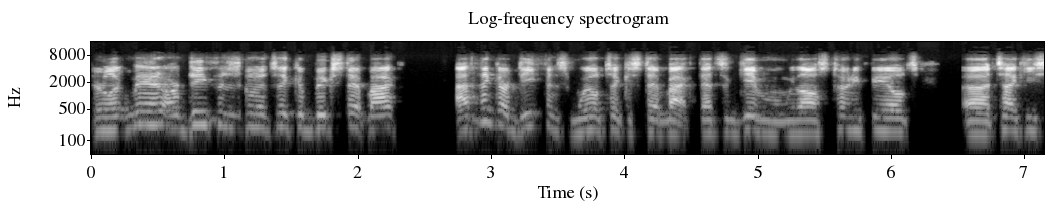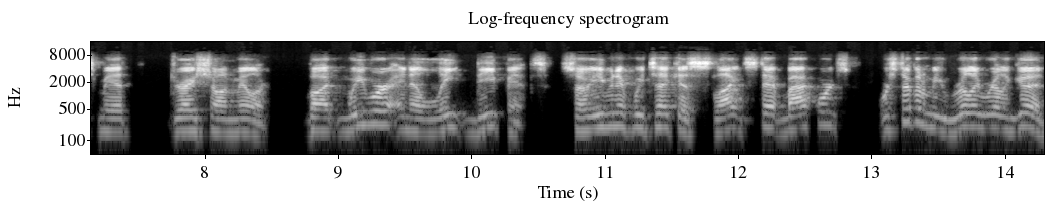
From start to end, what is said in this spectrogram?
they're like, man, our defense is going to take a big step back. I think our defense will take a step back. That's a given. When we lost Tony Fields, uh, Tykee Smith, Sean Miller, but we were an elite defense. So even if we take a slight step backwards, we're still going to be really, really good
